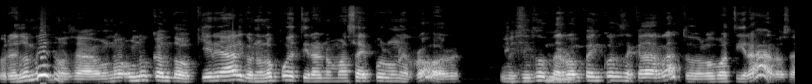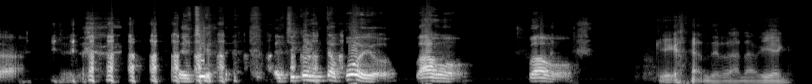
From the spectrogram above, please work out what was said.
Pero es lo mismo, o sea, uno, uno cuando quiere algo no lo puede tirar nomás ahí por un error. Mis hijos me rompen cosas a cada rato, no los voy a tirar, o sea. El chico, el chico necesita apoyo. Vamos, vamos. Qué grande, Rana, bien.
